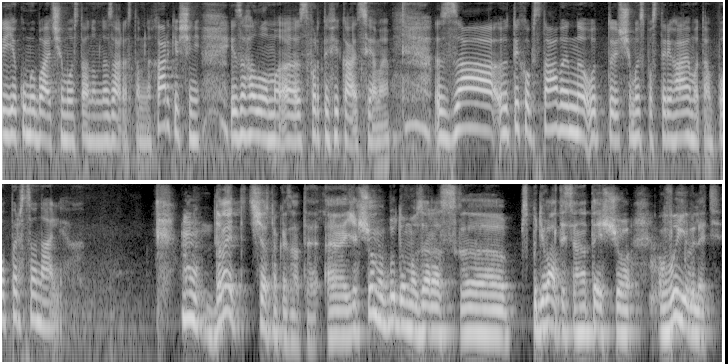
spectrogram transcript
яку ми бачимо станом на зараз там на Харківщині і загалом з фортифікаціями? За тих обставин, от що ми спостерігаємо там по персоналіях? Ну давайте чесно казати. Е, якщо ми будемо зараз е, сподіватися на те, що виявлять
